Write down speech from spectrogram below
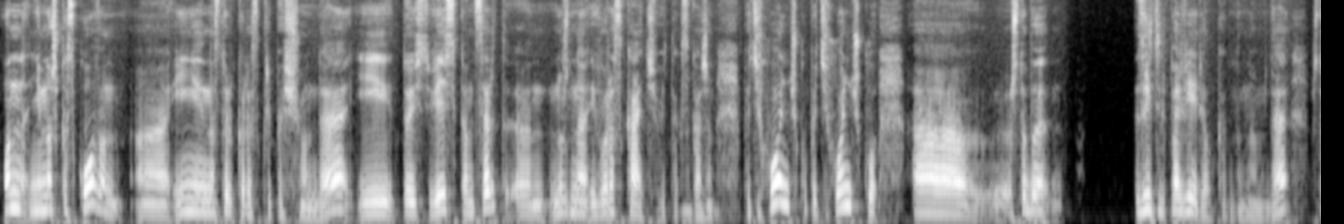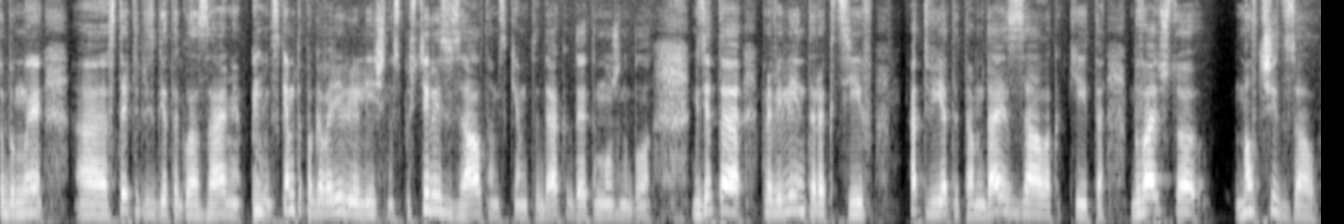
он немножко скован а, и не настолько раскрепощен, да, и то есть весь концерт э, нужно его раскачивать, так скажем, потихонечку, потихонечку, а, чтобы зритель поверил как бы нам, да, чтобы мы э, встретились где-то глазами, с кем-то поговорили лично, спустились в зал там с кем-то, да, когда это можно было, где-то провели интерактив, ответы там, да, из зала какие-то. Бывает, что молчит зал,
